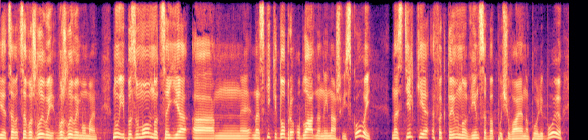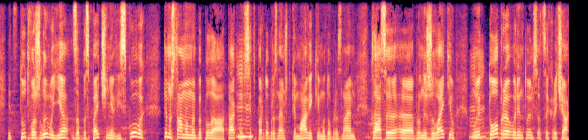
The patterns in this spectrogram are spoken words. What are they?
і це це важливий важливий момент. Ну і безумовно, це є е, наскільки добре обладнаний наш військовий настільки ефективно він себе почуває на полі бою, і тут важливо є забезпечення військових тими ж самими БПЛА. Так, ми mm всі тепер добре знаємо, що таке мавіки. Ми добре знаємо класи е, бронежилетів. Ми mm добре орієнтуємося в цих речах.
